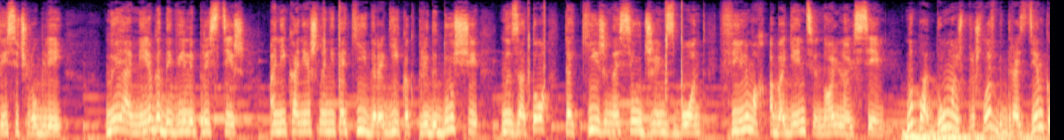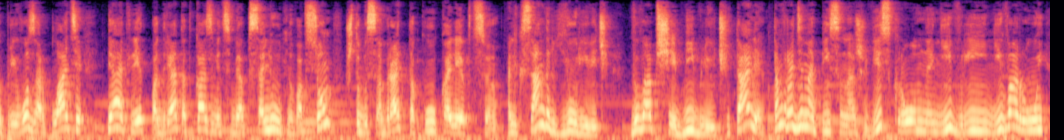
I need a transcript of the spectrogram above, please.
тысяч рублей. Ну и Омега Девилли Престиж – они, конечно, не такие дорогие, как предыдущие, но зато такие же носил Джеймс Бонд в фильмах об агенте 007. Ну, подумаешь, пришлось бы Дрозденко при его зарплате пять лет подряд отказывать себе абсолютно во всем, чтобы собрать такую коллекцию. Александр Юрьевич, вы вообще Библию читали? Там вроде написано «Живи скромно, не ври, не воруй».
